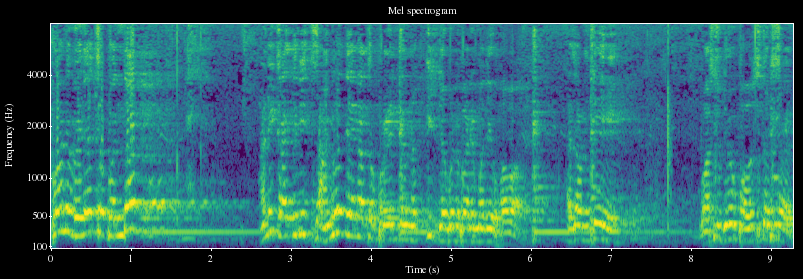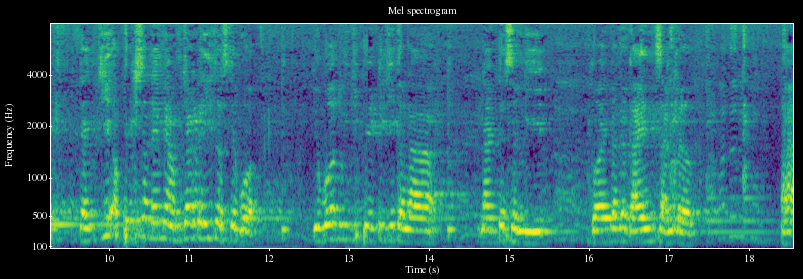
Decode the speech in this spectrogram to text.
पण वेळेचं बंधन आणि काहीतरी चांगलं देण्याचा प्रयत्न नक्कीच डबलबारीमध्ये व्हावा. आज आमचे वासुदेव पावसकर साहेब त्यांची अपेक्षा नेहमी आमच्याकडे हीच असते बुवा. की बुवा तुमची पेटीची कला नाट्यसंगीत किंवा एखादं गायन चांगलं. हा.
